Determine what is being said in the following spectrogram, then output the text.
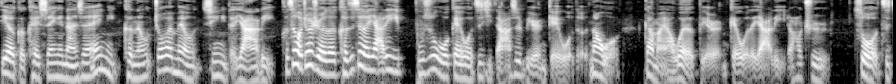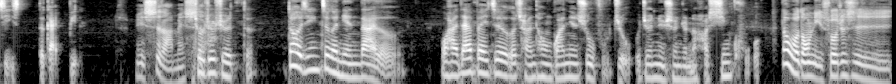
第二个可以生一个男生，哎，你可能就会没有心理的压力。可是我就觉得，可是这个压力不是我给我自己的，是别人给我的。那我干嘛要为了别人给我的压力，然后去做自己的改变？没事啦，没事。我就觉得，都已经这个年代了，我还在被这个传统观念束缚住。我觉得女生真的好辛苦哦。但我懂你说，就是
